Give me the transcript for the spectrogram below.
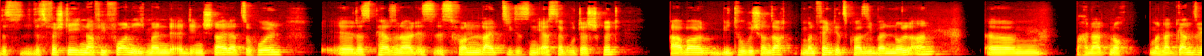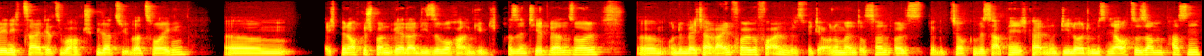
das, das verstehe ich nach wie vor nicht. Ich meine, äh, den Schneider zu holen, äh, das Personal ist, ist von Leipzig, ist ein erster guter Schritt. Aber wie Tobi schon sagt, man fängt jetzt quasi bei Null an. Ähm, man hat noch, man hat ganz wenig Zeit, jetzt überhaupt Spieler zu überzeugen. Ähm, ich bin auch gespannt, wer da diese Woche angeblich präsentiert werden soll ähm, und in welcher Reihenfolge vor allem. Das wird ja auch nochmal interessant, weil es, da gibt es ja auch gewisse Abhängigkeiten und die Leute müssen ja auch zusammenpassen.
